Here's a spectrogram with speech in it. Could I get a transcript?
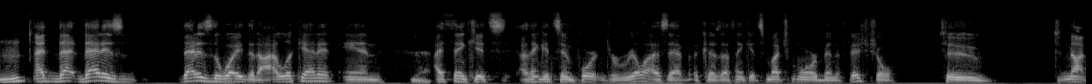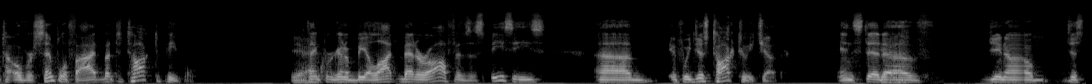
mm-hmm. that that is that is the way that i look at it and yeah. i think it's i think it's important to realize that because i think it's much more beneficial to, to not to oversimplify it but to talk to people yeah. I think we're going to be a lot better off as a species um, if we just talk to each other instead yeah. of, you know, just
